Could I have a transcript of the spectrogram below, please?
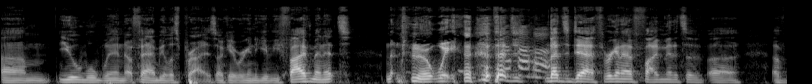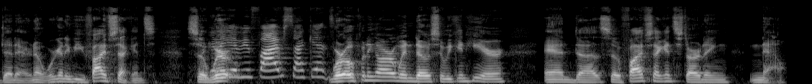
um, you will win a fabulous prize. Okay, we're gonna give you five minutes. No, no, no wait, that's that's death. We're gonna have five minutes of uh, of dead air. No, we're gonna give you five seconds. So we're gonna give you five seconds. we're opening our window so we can hear. And uh, so five seconds starting now.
